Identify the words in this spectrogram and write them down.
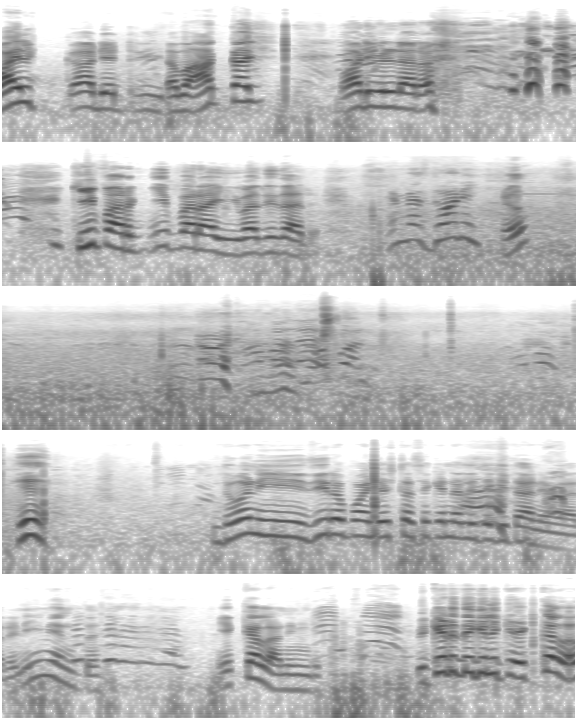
ವೈಲ್ಡ್ ಕಾರ್ಡ್ ಎಂಟ್ರಿ ನಮ್ಮ ಆಕಾಶ್ ಬಾಡಿ ಬಿಲ್ಡರ್ ಕೀಪರ್ ಕೀಪರ್ ಆಗಿ ಬಂದಿದ್ದಾರೆ ಎಂ ಎಸ್ ಧೋನಿ ಹ? ಏ ಧೋನಿ ಜೀರೋ ಪಾಯಿಂಟ್ ಎಷ್ಟು ಸೆಕೆಂಡಲ್ಲಿ ತೆಗಿತಾನೆ ಮಾರೆ. ನೀನೆಂತ ಎಕ್ಕಲ್ಲ ನಿನಗೆ. ವಿಕೆಟ್ ತೆಗಿಲಿಕ್ಕೆ ಎಕ್ಕಲ್ಲ?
